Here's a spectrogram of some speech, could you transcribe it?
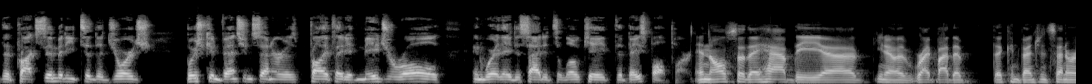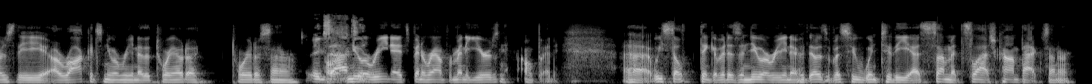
the proximity to the George Bush Convention Center has probably played a major role in where they decided to locate the baseball park. And also, they have the uh, you know right by the the convention center is the uh, Rockets' new arena, the Toyota Toyota Center. Exactly. New arena. It's been around for many years now, but uh, we still think of it as a new arena. Those of us who went to the uh, Summit slash Compaq Center.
